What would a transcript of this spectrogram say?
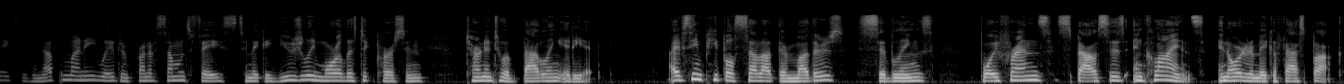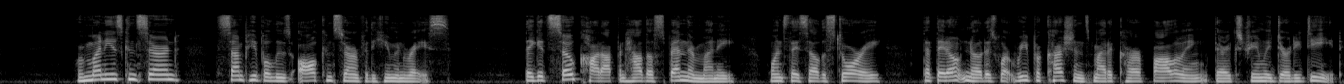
takes is enough money waved in front of someone's face to make a usually moralistic person turn into a babbling idiot. I've seen people sell out their mothers, siblings, boyfriends, spouses, and clients in order to make a fast buck. Where money is concerned, some people lose all concern for the human race. They get so caught up in how they'll spend their money once they sell the story that they don't notice what repercussions might occur following their extremely dirty deed.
